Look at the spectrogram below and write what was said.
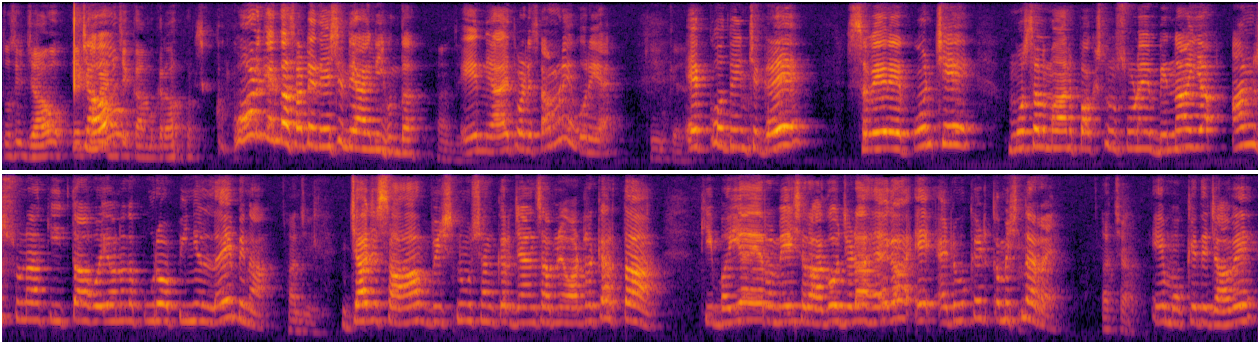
ਤੁਸੀਂ ਜਾਓ ਇੱਕ। ਮਿੰਟ 'ਚ ਕੰਮ ਕਰਾਓ। ਕੌਣ ਕਹਿੰਦਾ ਸਾਡੇ ਦੇਸ਼ 'ਚ ਨਿਆਂ ਨਹੀਂ ਹੁੰਦਾ। ਇਹ ਨਿਆਂ ਤੁਹਾਡੇ ਸਾਹਮਣੇ ਹੋ ਰਿਹਾ ਹੈ। ਠੀਕ ਹੈ। ਇੱਕੋ ਦਿਨ 'ਚ ਗਏ ਸਵੇਰੇ ਪਹੁੰਚੇ ਮੁਸਲਮਾਨ ਪਕਸ਼ ਨੂੰ ਸੁਣੇ ਬਿਨਾ ਜਾਂ ਅਣਸੁਣਾ ਕੀਤਾ ਹੋਇਆ ਉਹਨਾਂ ਦਾ ਪੂਰਾ ਓਪੀਨੀਅਨ ਲਏ ਬਿਨਾ ਹਾਂਜੀ। ਜੱਜ ਸਾਹਿਬ ਵਿਸ਼ਨੂੰ ਸ਼ੰਕਰ ਜੈਨ ਸਾਹਿਬ ਨੇ ਆਰਡਰ ਕਰਤਾ ਕਿ ਭਈਆ ਇਹ ਰਮੇਸ਼ ਰਾਘਵ ਜਿਹੜਾ ਹੈਗਾ ਇਹ ਐਡਵੋਕੇਟ ਕਮਿਸ਼ਨਰ ਹੈ। ਅੱਛਾ। ਇਹ ਮੌਕੇ ਤੇ ਜਾਵੇ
